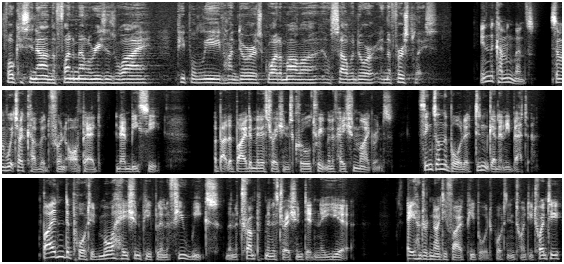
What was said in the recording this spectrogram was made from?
focusing on the fundamental reasons why people leave Honduras, Guatemala, El Salvador in the first place. In the coming months, some of which I covered for an op ed in NBC about the Biden administration's cruel treatment of Haitian migrants, things on the border didn't get any better. Biden deported more Haitian people in a few weeks than the Trump administration did in a year. 895 people were deported in 2020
